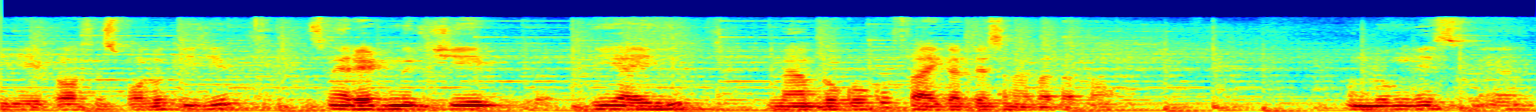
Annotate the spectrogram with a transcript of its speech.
ये प्रोसेस फॉलो कीजिए। इसमें रेड मिर्ची भी आएगी। मैं आप लोगों को फ्राई करते समय बताता हूँ। हम लोग ने इसमें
